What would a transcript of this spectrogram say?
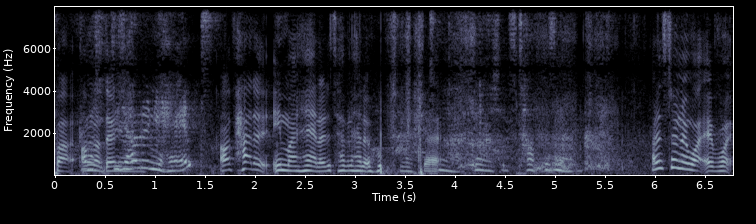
but I'm not the Did you have it in your hands? I've had it in my hand. I just haven't had it hooked to my shirt. Oh gosh, it's tough, isn't it? I just don't know why everyone,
